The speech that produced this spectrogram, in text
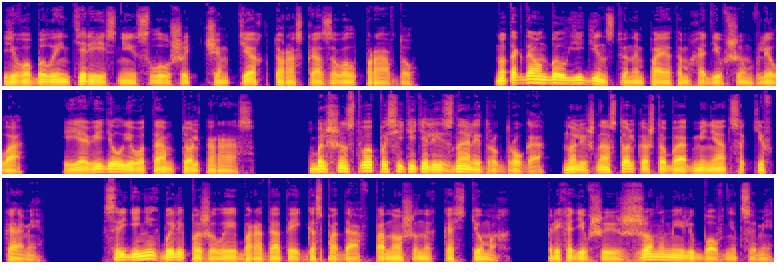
его было интереснее слушать, чем тех, кто рассказывал правду. Но тогда он был единственным поэтом, ходившим в Лила, и я видел его там только раз. Большинство посетителей знали друг друга, но лишь настолько, чтобы обменяться кивками. Среди них были пожилые бородатые господа в поношенных костюмах, приходившие с женами и любовницами,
